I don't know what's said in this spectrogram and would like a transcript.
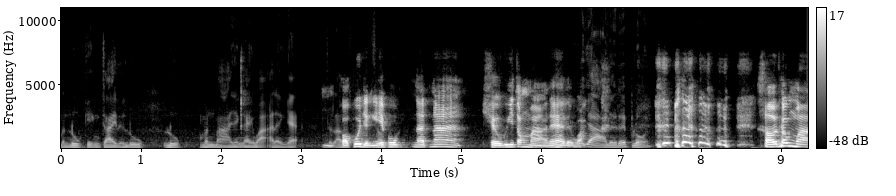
มันลูกเกรงใจหรือลูกลูกมันมายังไงวะอะไรเงี้ยเราพอพูดอย่างนี้ปุ๊บนัดหน้าเชลวีต้องมาแน่เลยโอ้ว่ะอย่าเลยได้โปรด เขาต้องมา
